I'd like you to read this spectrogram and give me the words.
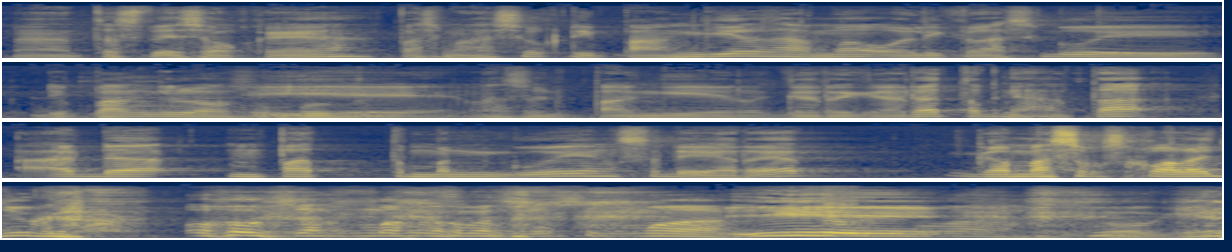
Nah terus besoknya pas masuk dipanggil sama wali kelas gue. dipanggil langsung Iya, langsung dipanggil. Gara-gara ternyata ada empat temen gue yang sederet gak masuk sekolah juga. oh sama nggak masuk semua Iya. gokil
